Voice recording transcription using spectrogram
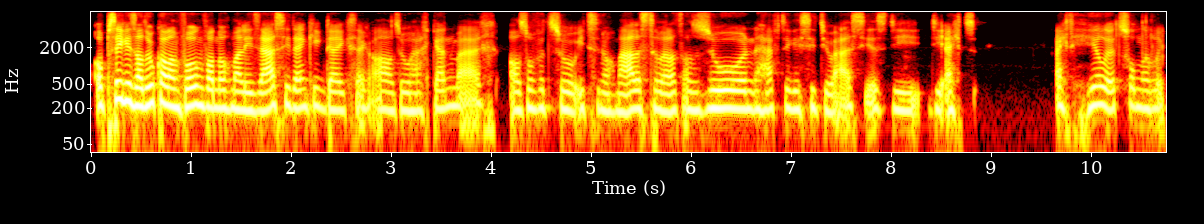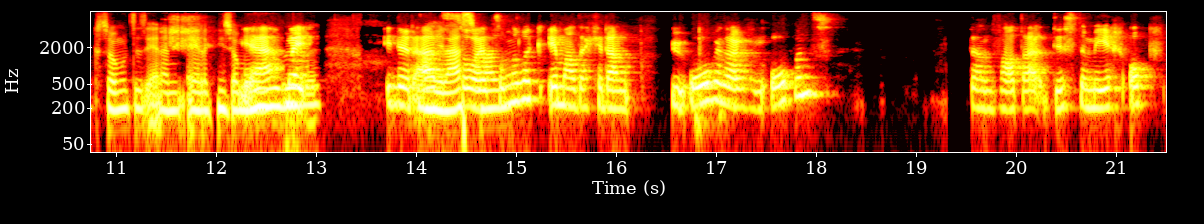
op zich is dat ook al een vorm van normalisatie, denk ik, dat ik zeg, ah, zo herkenbaar, alsof het zoiets normaal is, terwijl het al zo'n heftige situatie is die, die echt, echt heel uitzonderlijk zou moeten zijn en eigenlijk niet zou mogen ja, gebeuren. Inderdaad, maar zo uitzonderlijk. Eenmaal dat je dan je ogen daarvoor opent, dan valt dat des te meer op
